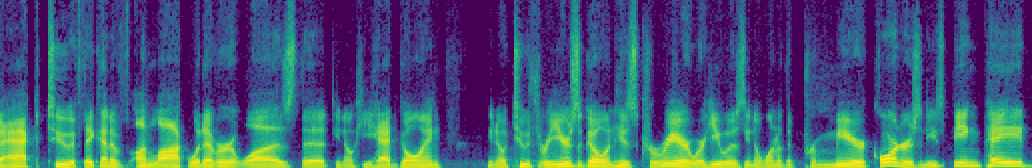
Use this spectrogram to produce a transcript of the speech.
back to if they kind of unlock whatever it was that you know he had going you know two three years ago in his career where he was you know one of the premier corners and he's being paid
